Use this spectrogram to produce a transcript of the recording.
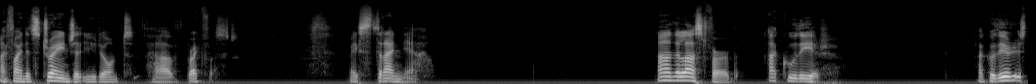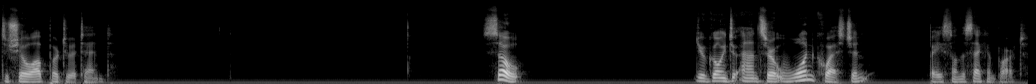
I find it strange that you don't have breakfast. Me extraña. And the last verb, acudir. Acudir is to show up or to attend. So, you're going to answer one question based on the second part.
